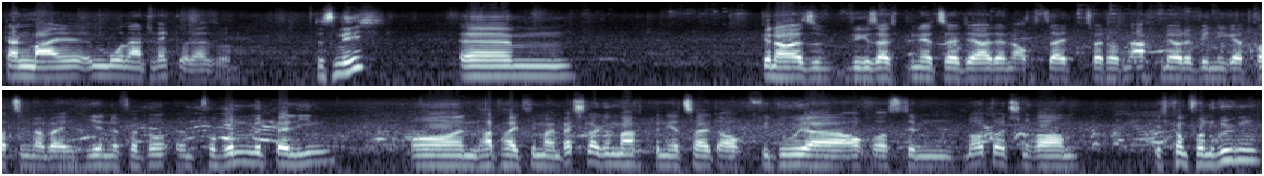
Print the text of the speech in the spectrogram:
dann mal im Monat weg oder so. Das nicht. Ähm, genau, also wie gesagt, ich bin jetzt seit ja dann auch seit 2008 mehr oder weniger trotzdem aber hier eine, verbunden mit Berlin und habe halt hier meinen Bachelor gemacht. Bin jetzt halt auch, wie du ja, auch aus dem norddeutschen Raum. Ich komme von Rügen.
